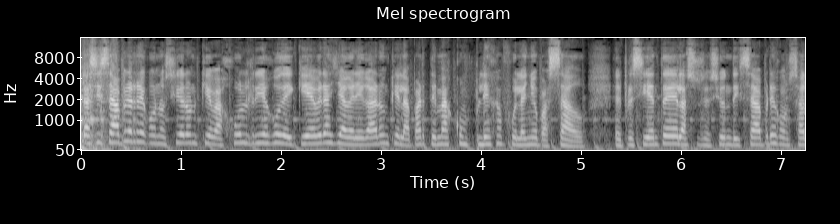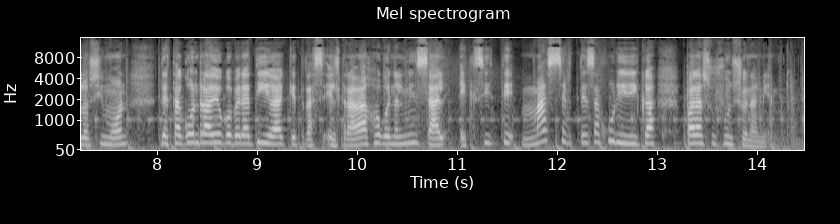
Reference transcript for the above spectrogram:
Las ISAPRES reconocieron que bajó el riesgo de quiebras y agregaron que la parte más compleja fue el año pasado. El presidente de la Asociación de ISAPRES, Gonzalo Simón, destacó en Radio Cooperativa que tras el trabajo con el MinSal existe más certeza jurídica para su funcionamiento.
